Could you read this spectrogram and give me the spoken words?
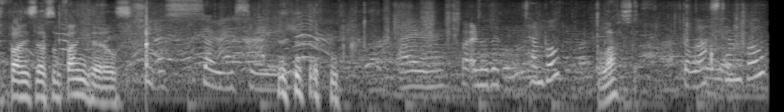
Found, found yourself some fangirls. She was so sweet. um, but another temple, The last. the last temple.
